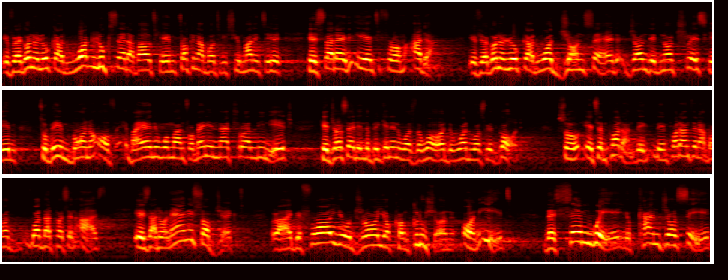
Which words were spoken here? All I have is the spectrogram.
If we're going to look at what Luke said about him, talking about his humanity, he started it from Adam. If you're going to look at what John said, John did not trace him to being born of by any woman from any natural lineage. He just said in the beginning was the Word, the Word was with God. So it's important. The, the important thing about what that person asked is that on any subject, right, before you draw your conclusion on it, the same way you can't just say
